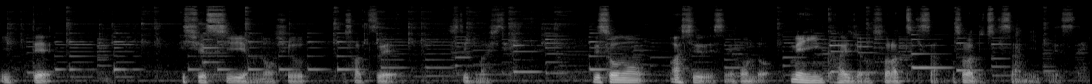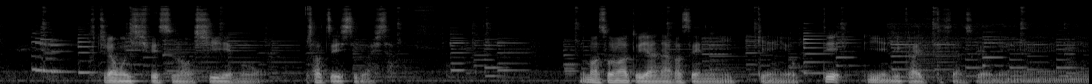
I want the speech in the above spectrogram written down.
行って HSCM の撮影してきまして。でその足でですね今度メイン会場の空月さん空と月さんに行ってですね。こちらも石フェスの CM を撮影してきました。でまあその後柳ヶ瀬に一軒寄って家に帰ってきたんですけどね。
